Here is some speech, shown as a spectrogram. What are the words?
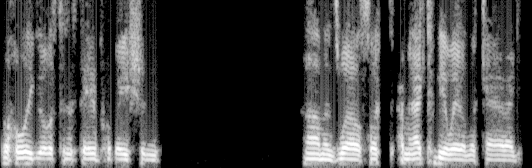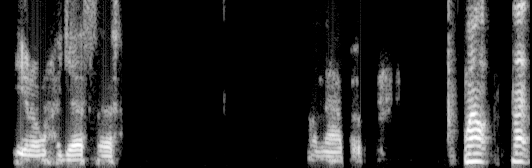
the holy ghost in a state of probation um, as well. So i mean that could be a way to look at it I, you know i guess uh, on that but well that,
